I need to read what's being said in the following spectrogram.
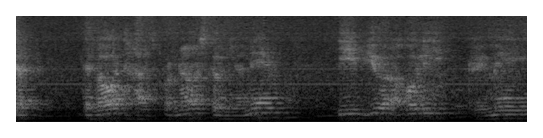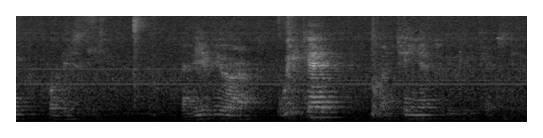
that the Lord has pronounced on your name, if you are holy, remain holy still. And if you are wicked, continue to be wicked still.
